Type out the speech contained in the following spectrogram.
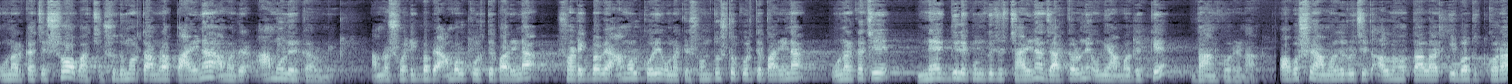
ওনার কাছে সব আছে, শুধুমাত্র আমরা পাই না আমাদের আমলের কারণে। আমরা সঠিকভাবে আমল করতে পারি না, সঠিকভাবে আমল করে ওনাকে সন্তুষ্ট করতে পারি না। ওনার কাছে ন্যাক দিলে কোনো কিছু চাই না, যার কারণে উনি আমাদেরকে দান করে না। অবশ্যই আমাদের উচিত আল্লাহ তালার ইবাদত করা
